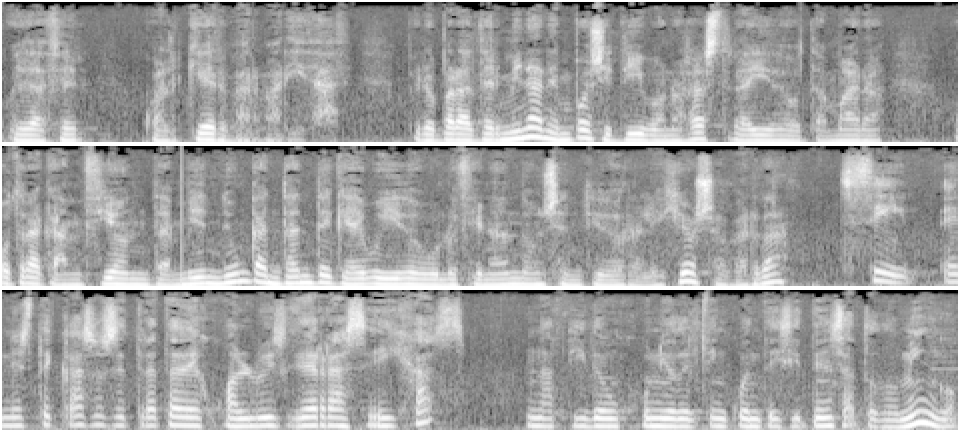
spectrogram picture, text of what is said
puede hacer cualquier barbaridad. Pero para terminar en positivo, nos has traído, Tamara, otra canción también de un cantante que ha ido evolucionando a un sentido religioso, ¿verdad? Sí, en este caso se trata de Juan Luis Guerras e Hijas, nacido en junio del 57 en Santo Domingo.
